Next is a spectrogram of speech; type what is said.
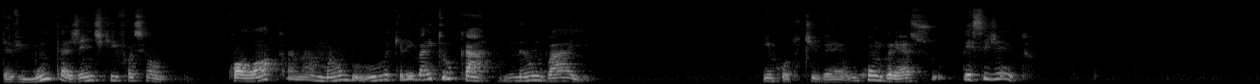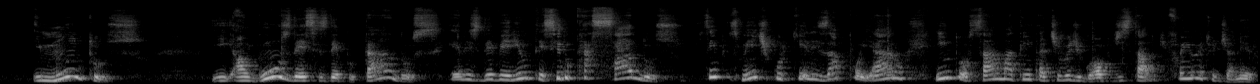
Teve muita gente que falou assim, ó, coloca na mão do Lula que ele vai trucar. Não vai. Enquanto tiver um congresso desse jeito. E muitos, e alguns desses deputados, eles deveriam ter sido caçados simplesmente porque eles apoiaram e endossaram uma tentativa de golpe de Estado que foi em 8 de janeiro.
